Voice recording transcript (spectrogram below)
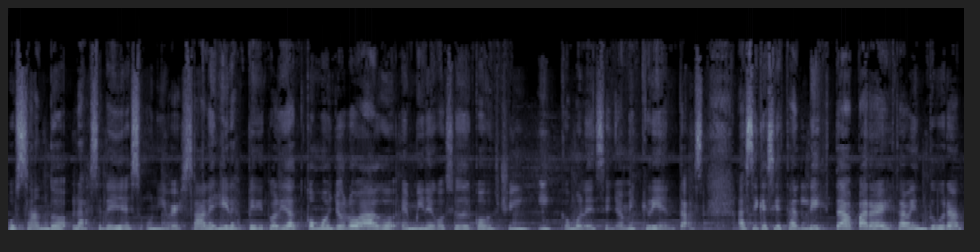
usando las leyes universales y la espiritualidad como yo lo hago en mi negocio de coaching y como le enseño a mis clientas. Así que si estás lista para esta aventura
